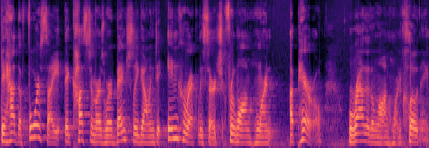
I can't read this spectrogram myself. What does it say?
They had the foresight that customers were eventually going to incorrectly search for Longhorn apparel rather than Longhorn clothing.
